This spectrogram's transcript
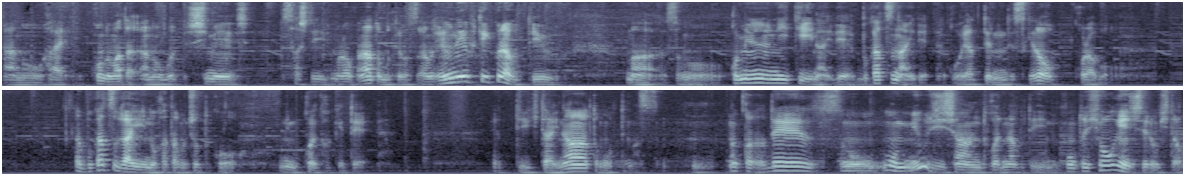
あのはい。今度またあの指名させてもらおうかなと思ってます。あの NFT クラブっていうまあそのコミュニティ内で部活内でこうやってるんですけどコラボ。部活外の方もちょっとこうにも声かけてやっていきたいなと思ってます。うん、なんかでそのもうミュージシャンとかじゃなくていい本当に表現してる人。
